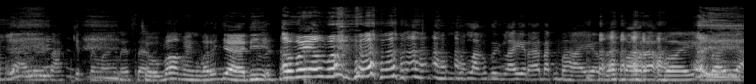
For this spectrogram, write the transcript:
Selalu sakit memang dasar. coba sama yang kemarin jadi apa yang mah langsung lahir anak bahaya banget bahaya bahaya bahaya.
